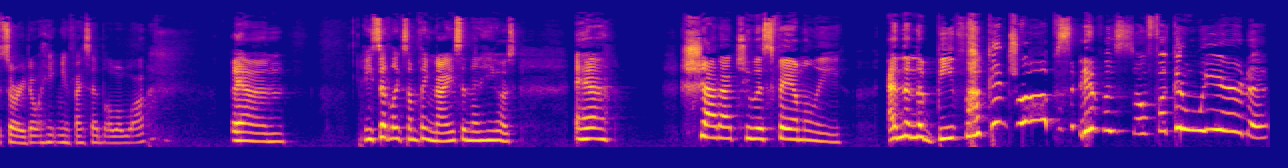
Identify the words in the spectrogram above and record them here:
Sorry don't hate me if I said blah blah blah. And he said like something nice and then he goes and shout out to his family. And then the beat fucking drops. And it was so fucking weird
